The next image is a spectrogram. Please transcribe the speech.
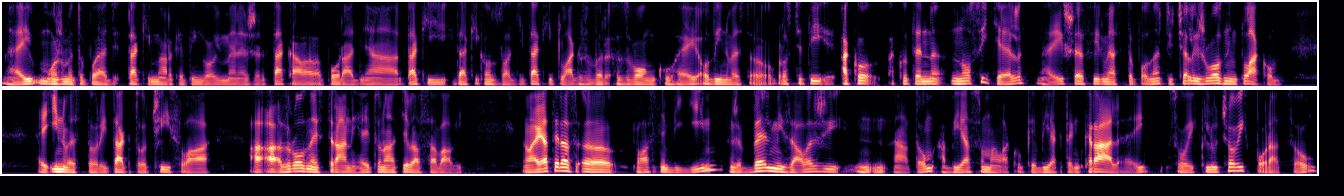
Hej, môžeme to povedať, taký marketingový manažer, taká poradňa, taký, taký konzultanti, taký tlak zvr, zvonku, hej, od investorov. Proste ty, ako, ako ten nositeľ, hej, šéf firmy, asi to poznáš, ty čeliš rôznym tlakom. Hej, investori, takto, čísla a, a z rôznej strany, hej, to na teba sa valí. No a ja teraz uh, vlastne vidím, že veľmi záleží na tom, aby ja som mal ako keby jak ten kráľ, hej, svojich kľúčových poradcov,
